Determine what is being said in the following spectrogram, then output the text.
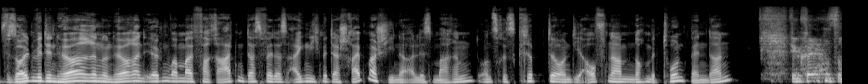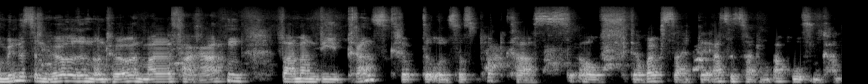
sollten wir den Hörerinnen und Hörern irgendwann mal verraten, dass wir das eigentlich mit der Schreibmaschine alles machen, unsere Skripte und die Aufnahmen noch mit Tonbändern? Wir könnten zumindest den Hörerinnen und Hörern mal verraten, weil man die Transkripte unseres Podcasts auf der Website der Ärztezeitung abrufen kann.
